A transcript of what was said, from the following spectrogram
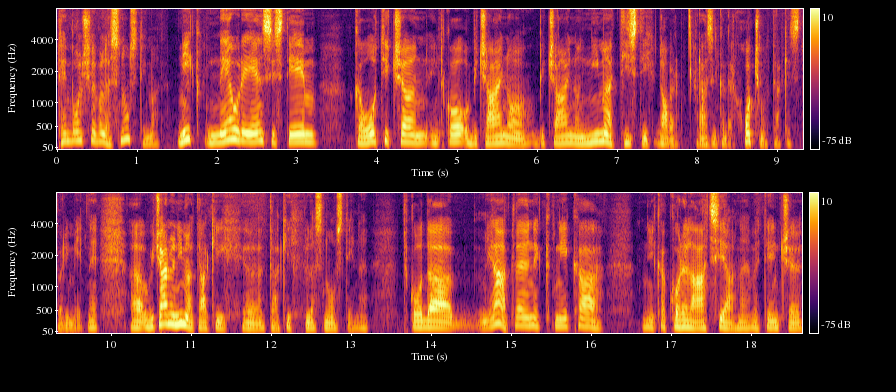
tem boljše v lasnosti ima. Nek neurejen sistem, kaotičen in tako običajno, običajno nima tistih, dobro, razen kadar hočemo take stvari imeti. Uh, običajno nima takih, uh, takih lasnosti. Ne? Tako da, ja, to je nek, neka, neka korelacija ne, med tem, če,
